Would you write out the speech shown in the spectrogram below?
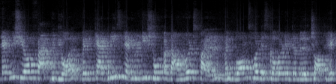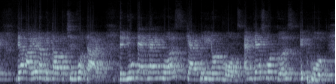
Let me share a fact with you all. When Cadbury's credibility showed a downward spiral, when worms were discovered in their milk chocolate, they hired Amitabh Bachchan for that. The new tagline was Cadbury not worms. And guess what girls? It worked.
